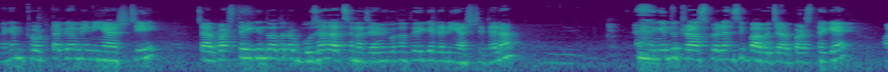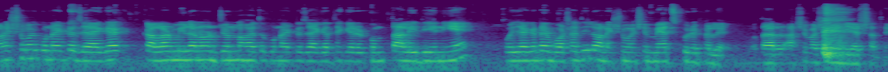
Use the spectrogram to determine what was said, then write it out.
দেখেন ঠোঁটটাকে আমি নিয়ে আসছি, চারপাশ থেকে কিন্তু অতটা বোঝা যাচ্ছে না যে আমি কোথা থেকে এটা নিয়ে আসছি, তাই না? কিন্তু ট্রান্সপারেন্সি পাবে চারপাশ থেকে। অনেক সময় কোনো একটা জায়গায় কালার মিলানোর জন্য হয়তো কোনো একটা জায়গা থেকে এরকম তালি দিয়ে নিয়ে ওই জায়গাটায় বসা দিলে অনেক সময় সে ম্যাচ করে ফেলে তার আশেপাশের এরিয়ার সাথে।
